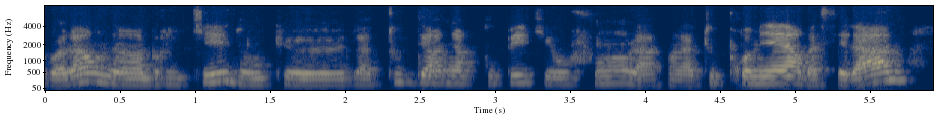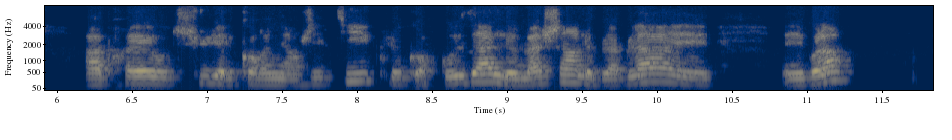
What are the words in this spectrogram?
voilà, on a un briquet, donc la toute dernière poupée qui est au fond, la, enfin, la toute première, bah, c'est l'âme. Après, au-dessus, il y a le corps énergétique, le corps causal, le machin, le blabla, et, et voilà.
